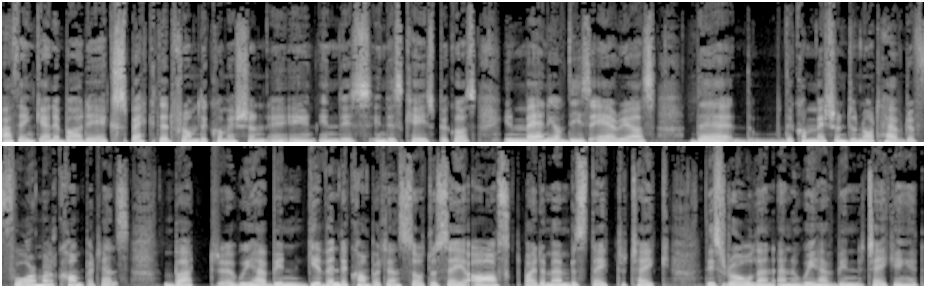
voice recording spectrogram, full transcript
I think anybody expected from the Commission in, in this in this case, because in many of these areas, the the Commission do not have the formal competence, but uh, we have been given the competence, so to say, asked by the member state to take this role, and, and we have been taking it.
